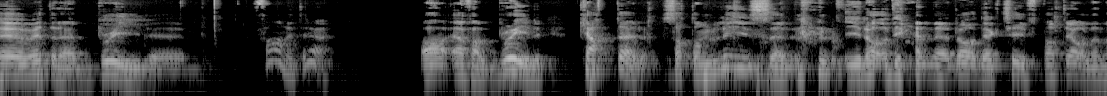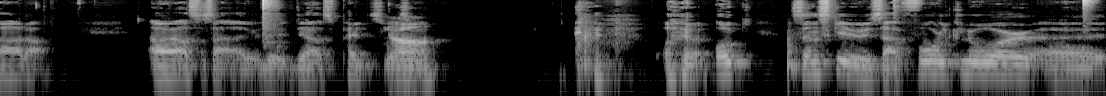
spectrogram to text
eh, vad heter det, breed... Eh, fan heter det? Ja, i alla fall breed katter så att de lyser i radio, radioaktivt material nära. Eh, alltså såhär, deras päls liksom. Ja. och, och sen skriver vi så här folklore, eh,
